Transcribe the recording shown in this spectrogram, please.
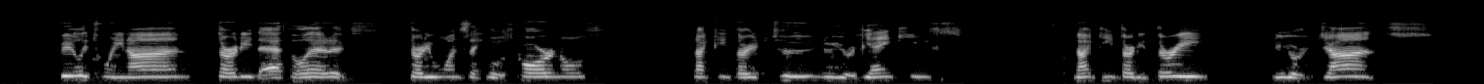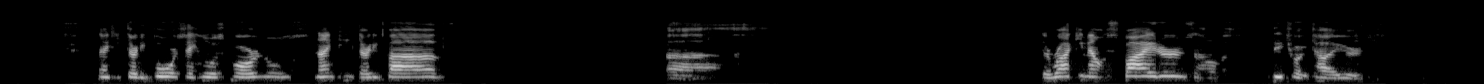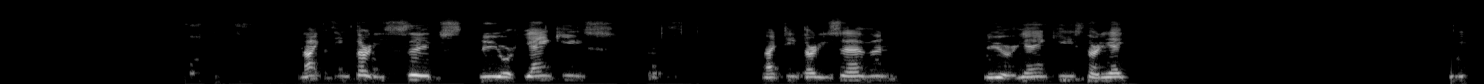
Philly 29, 30 the Athletics, 31 St. Louis Cardinals, 1932 New York Yankees, 1933 New York Giants, 1934 St. Louis Cardinals, 1935 uh, the Rocky Mountain Spiders, uh, Detroit Tigers. 1936, New York Yankees. 1937, New York Yankees. 38,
